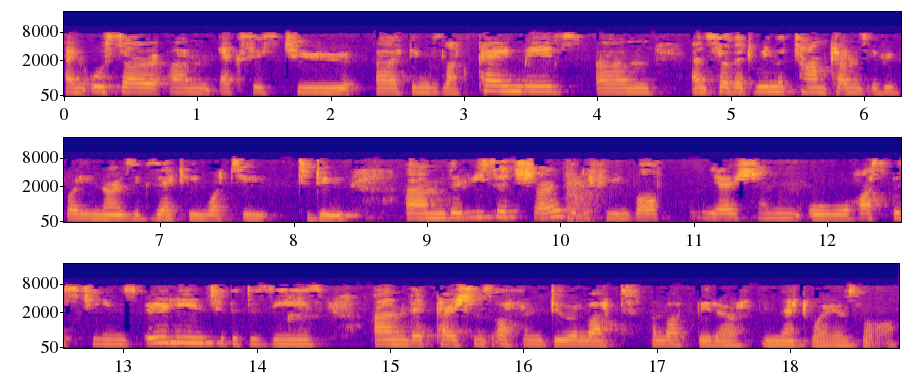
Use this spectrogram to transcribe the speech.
and also um, access to uh, things like pain meds um, and so that when the time comes everybody knows exactly what to, to do. Um, the research shows that if you involve palliation or hospice teams early into the disease um, that patients often do a lot, a lot better in that way as well.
